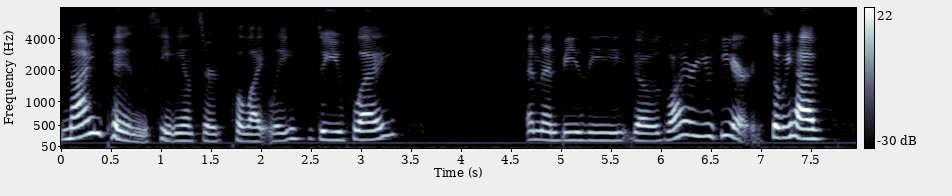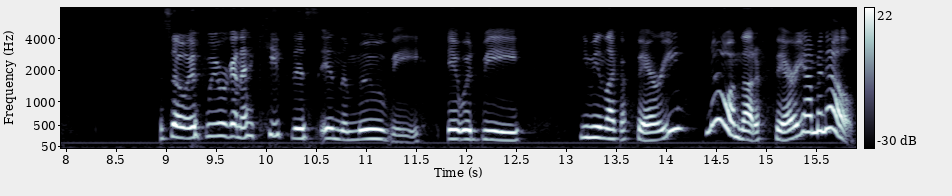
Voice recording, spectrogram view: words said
Nine pins, he answered politely. Do you play? And then BZ goes, Why are you here? So we have. So if we were to keep this in the movie, it would be. You mean like a fairy? No, I'm not a fairy. I'm an elf.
